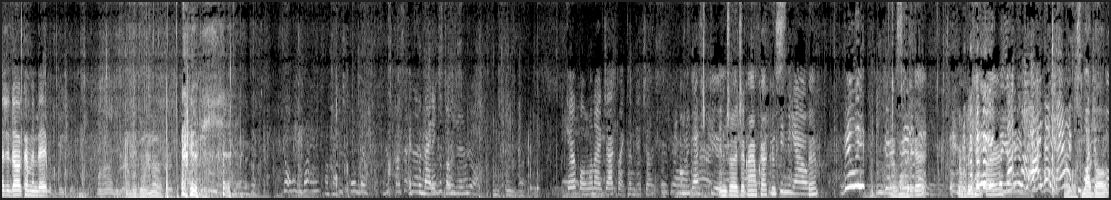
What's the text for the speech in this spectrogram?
How's your dog coming, babe? Gonna be good enough. It's the night exposure. Careful, one eye Jack might come get you. Oh my gosh, dude. Enjoyed your graham crackers? Freaking me out. Babe? Really? That was pretty good. Over the campfire. That's what I said. A little smart dog.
